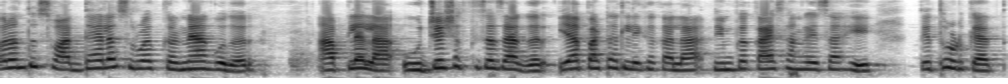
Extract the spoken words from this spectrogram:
परंतु स्वाध्यायाला सुरुवात करण्या अगोदर आपल्याला ऊर्जा शक्तीचा जागर या पाठात लेखकाला नेमकं काय सांगायचं आहे ते थोडक्यात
